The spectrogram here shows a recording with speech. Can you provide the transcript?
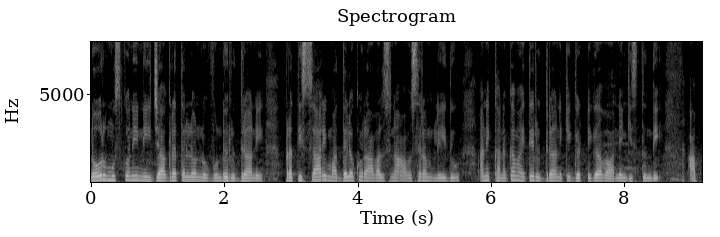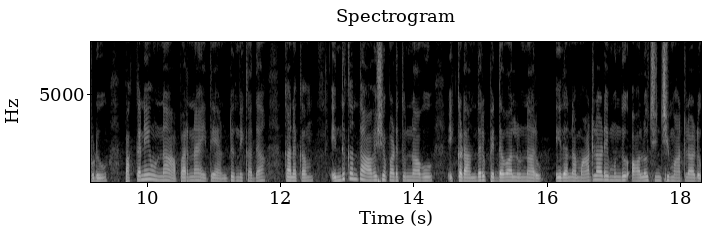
నోరు మూసుకొని నీ జాగ్రత్తల్లో నువ్వుండు రుద్రాని ప్రతిసారి మధ్యలోకి రావాల్సిన అవసరం లేదు అని కనకం అయితే రుద్రానికి గట్టిగా వార్నింగ్ ఇస్తుంది. అప్పుడు పక్కనే ఉన్న అపర్ణ అయితే అంటుంది కదా కనకం ఎందుకంత ఆవేశపడుతున్నావు? ఇక్కడ అందరూ పెద్దవాళ్ళు ఉన్నారు ఏదన్నా మాట్లాడే ముందు ఆలోచించి మాట్లాడు.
